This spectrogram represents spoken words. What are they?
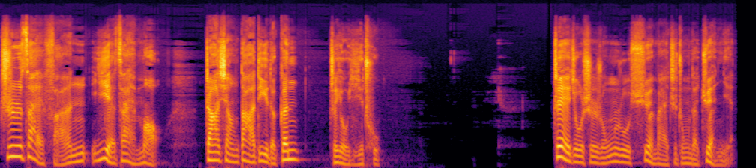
枝再繁，叶再茂，扎向大地的根只有一处。这就是融入血脉之中的眷念，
